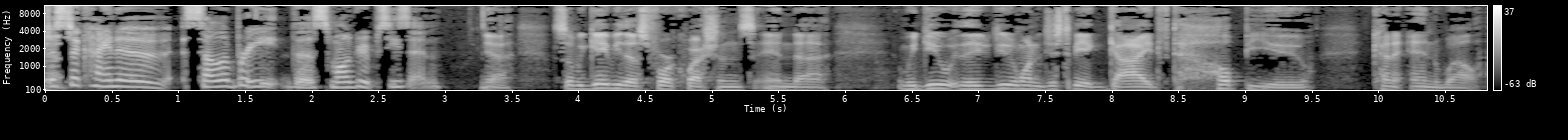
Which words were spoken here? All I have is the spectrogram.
just to kind of celebrate the small group season. Yeah. So we gave you those four questions, and uh, we do they do want it just to be a guide to help you kind of end well.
